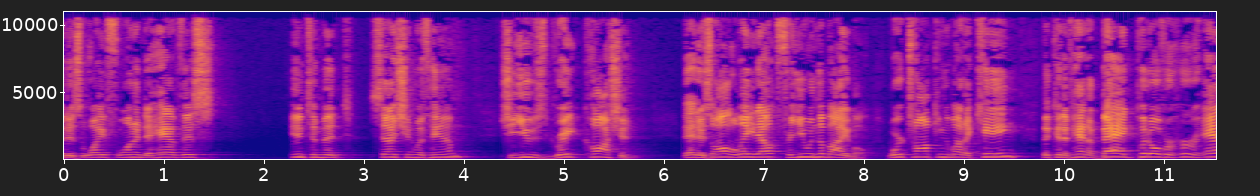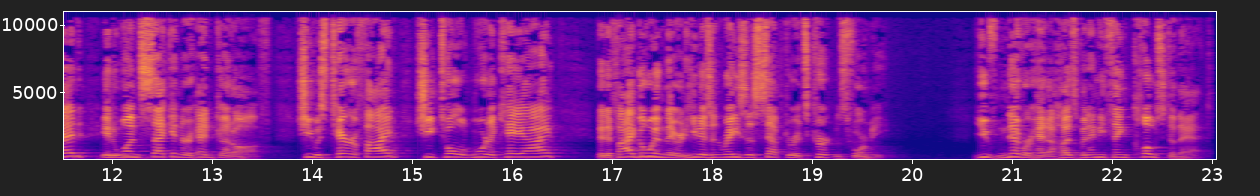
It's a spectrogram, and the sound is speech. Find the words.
that his wife wanted to have this intimate session with him. She used great caution. That is all laid out for you in the Bible. We're talking about a king that could have had a bag put over her head in one second, her head cut off. She was terrified. She told Mordecai that if I go in there and he doesn't raise his scepter, it's curtains for me. You've never had a husband anything close to that.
